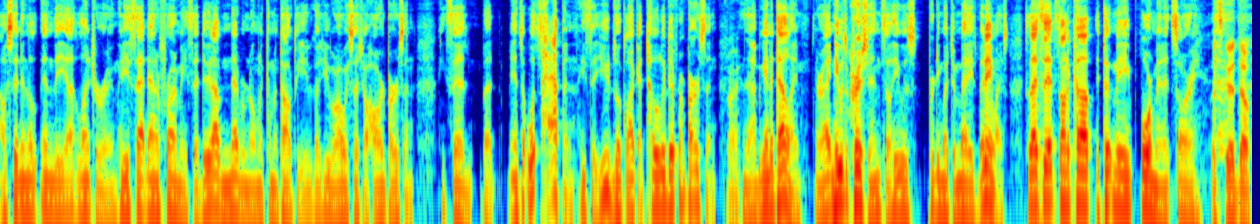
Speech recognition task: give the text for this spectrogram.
I was sitting in the in the uh, lunchroom, and he sat down in front of me. He said, "Dude, I would never normally come and talk to you because you were always such a hard person." He said, "But man, so what's happened?" He said, "You look like a totally different person." Right. And I began to tell him. All right, and he was a Christian, so he was pretty much amazed. But anyways, so that's it. It's on the cup. It took me four minutes. Sorry. That's good though.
